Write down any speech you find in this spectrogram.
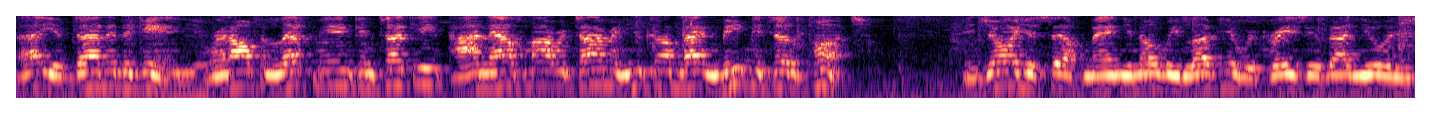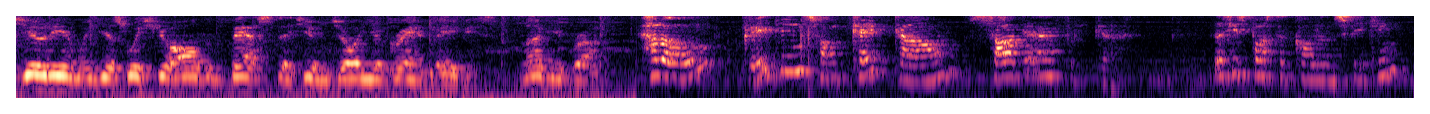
uh, you've done it again. You went off and left me in Kentucky. I announced my retirement. You come back and beat me to the punch. Enjoy yourself, man. You know we love you. We're crazy about you and Judy, and we just wish you all the best as you enjoy your grandbabies. Love you, bro. Hello, greetings from Cape Town, South Africa. This is Pastor Colin speaking,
